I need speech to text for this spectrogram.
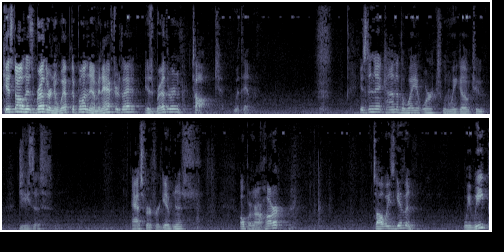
Kissed all his brethren and wept upon them, and after that his brethren talked with him. Isn't that kind of the way it works when we go to Jesus? Ask for forgiveness, open our heart. It's always given. We weep.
